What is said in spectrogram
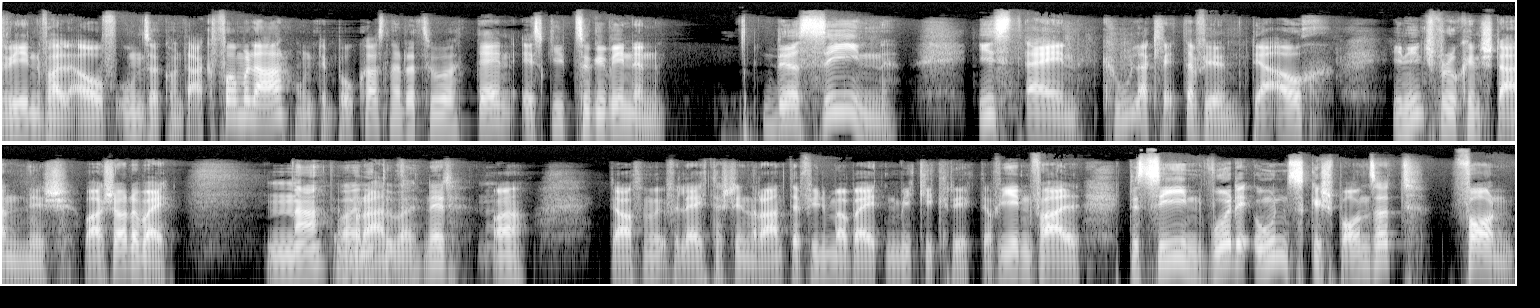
auf jeden Fall auf unser Kontaktformular und den Podcast noch dazu, denn es gibt zu gewinnen. The Scene ist ein cooler Kletterfilm, der auch in Innsbruck entstanden ist. War schon dabei? Nein, war ich nicht dabei. Nicht? Ah, darf, man- vielleicht hast du den Rand der Filmarbeiten mitgekriegt. Auf jeden Fall, The Scene wurde uns gesponsert von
